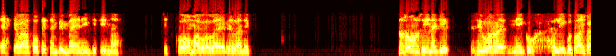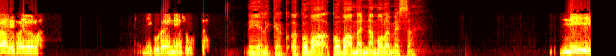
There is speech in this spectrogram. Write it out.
ehkä vähän totisempi meininki siinä. Sitten kun omalla leirillä, niin no on siinäkin, silloin re, niin kuin, liikutaan aika äärirajoilla niin kuin reenien suhteen. Niin, eli kovaa, kovaa mennään molemmissa. Niin,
